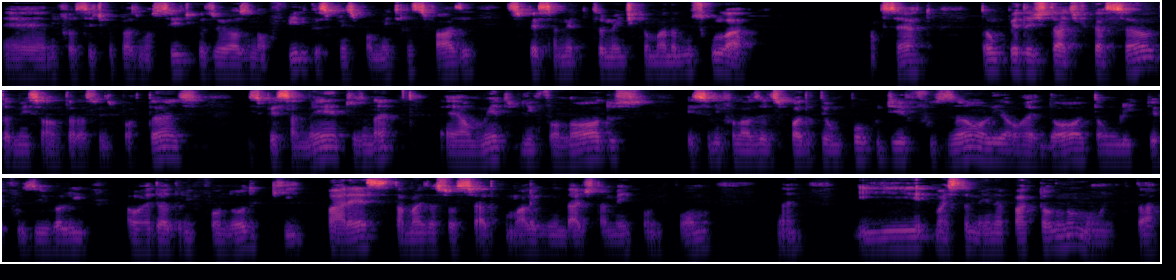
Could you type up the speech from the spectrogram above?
é, linfocíticas, plasmocíticas eosinofílicas, principalmente, elas fazem espessamento também de camada muscular, certo? Então, perda de estratificação também são alterações importantes, espessamentos, né? É, aumento de linfonodos, esses linfonodos eles podem ter um pouco de efusão ali ao redor, então um líquido efusivo ali ao redor do linfonodo, que parece estar mais associado com malignidade também, com linfoma, né? E, mas também não é patognomônico, tá?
